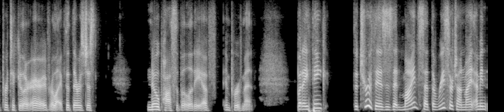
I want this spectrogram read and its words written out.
a particular area of your life, that there is just no possibility of improvement. But I think the truth is is that mindset the research on mind i mean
